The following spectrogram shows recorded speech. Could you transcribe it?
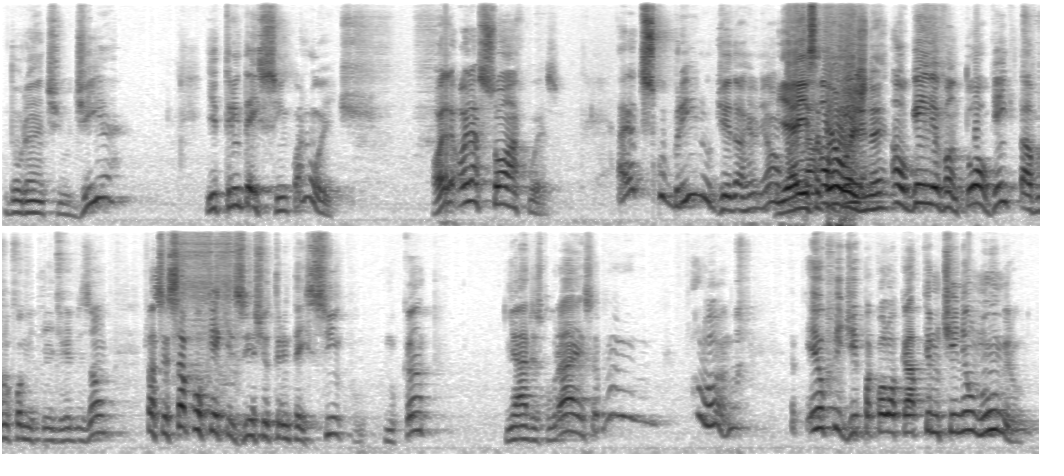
durante o dia e 35 à noite. Olha, olha só a coisa. Aí eu descobri no dia da reunião. E é isso até hoje, né? Alguém levantou, alguém que estava no comitê de revisão, falou assim: sabe por que, que existe o 35 no campo, em áreas rurais? Falou, né? Eu pedi para colocar porque não tinha nenhum número.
